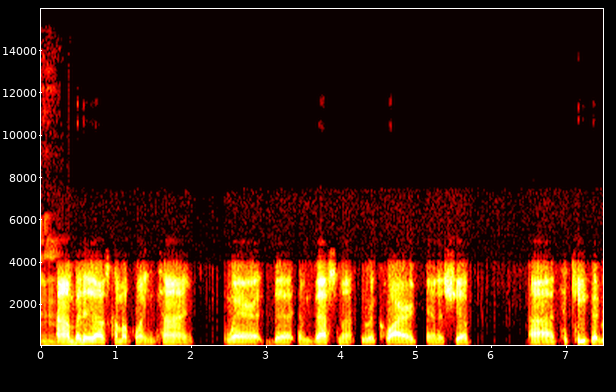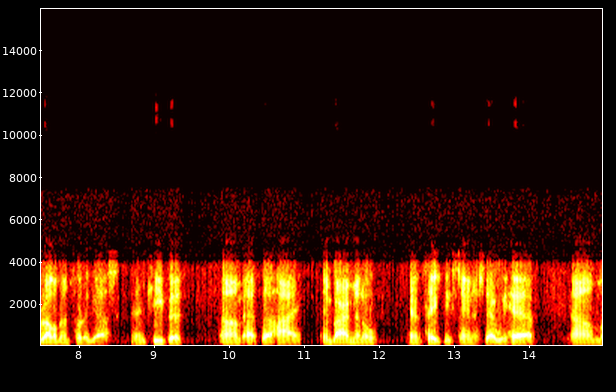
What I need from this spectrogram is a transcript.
Mm-hmm. Um, but it does come a point in time where the investment required in a ship uh, to keep it relevant for the guests and keep it um, at the high environmental and safety standards that we have um,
